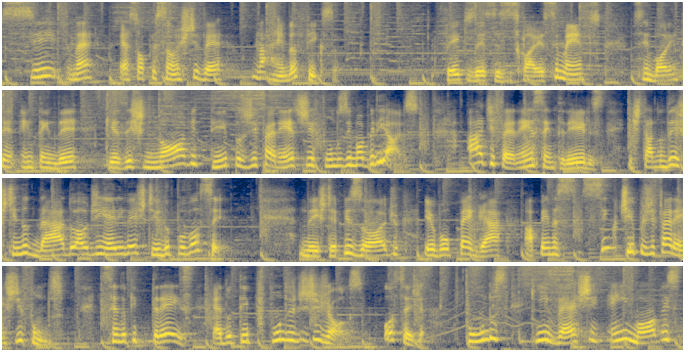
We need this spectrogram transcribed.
se né, essa opção estiver na renda fixa. Feitos esses esclarecimentos, simbora ent entender que existem nove tipos diferentes de fundos imobiliários. A diferença entre eles está no destino dado ao dinheiro investido por você. Neste episódio, eu vou pegar apenas cinco tipos diferentes de fundos, sendo que três é do tipo fundos de tijolos, ou seja, fundos que investem em imóveis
